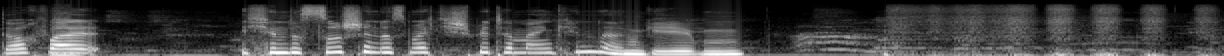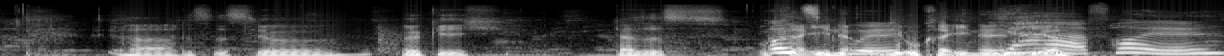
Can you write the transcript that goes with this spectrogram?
Doch, weil ich finde es so schön, das möchte ich später meinen Kindern geben. Ja, das ist so wirklich. Das ist Ukraine, Oldschool. die Ukraine in ja, dir. voll.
